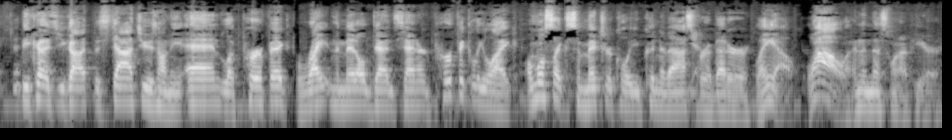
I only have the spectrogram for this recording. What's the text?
because you got the statues on the end look perfect right in the middle dead centered perfectly like almost like symmetrical you couldn't have asked for a better layout wow and then this one up here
